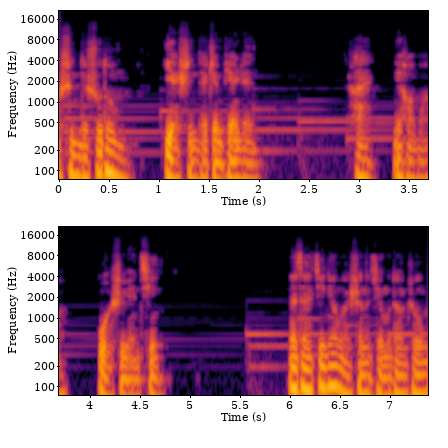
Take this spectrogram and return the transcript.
是你的树洞，也是你的枕边人。嗨，你好吗？我是袁静。那在今天晚上的节目当中，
